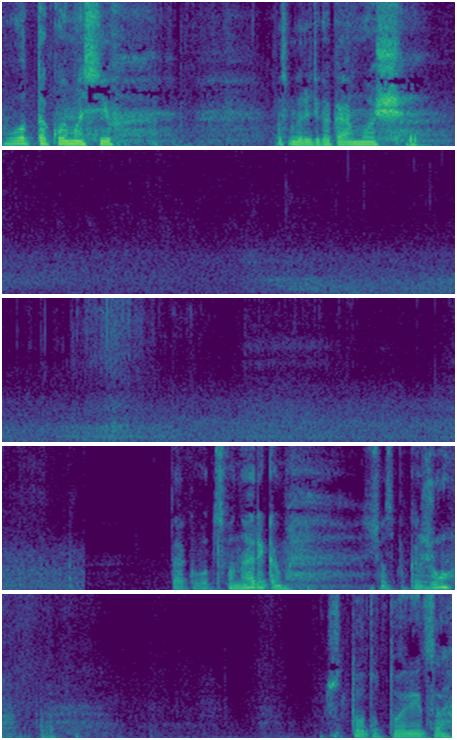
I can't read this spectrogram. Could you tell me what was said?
Вот такой массив. Посмотрите, какая мощь. Так, вот с фонариком. Сейчас покажу, что тут творится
